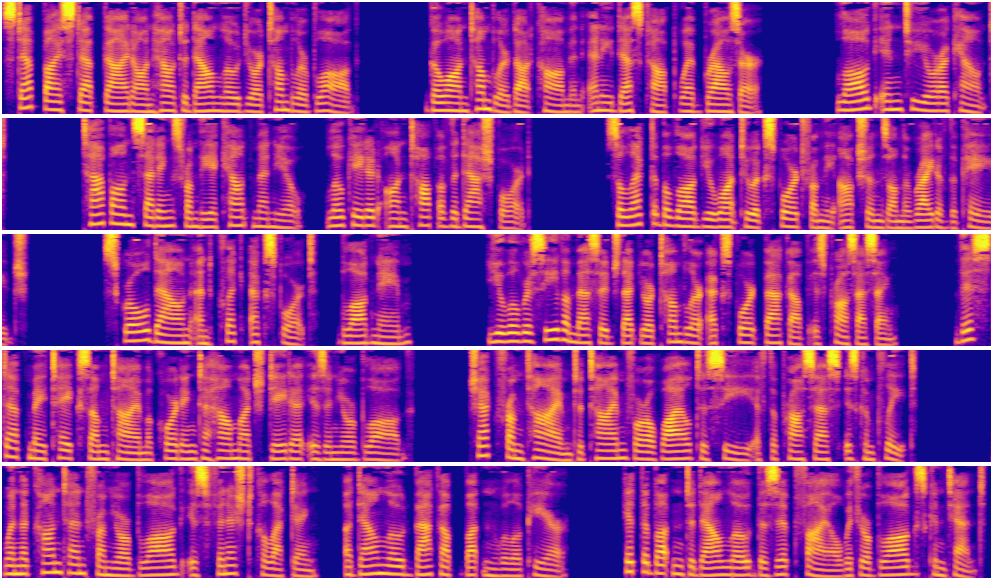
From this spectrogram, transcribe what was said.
Step by step guide on how to download your Tumblr blog. Go on tumblr.com in any desktop web browser. Log into your account. Tap on Settings from the Account menu, located on top of the dashboard. Select the blog you want to export from the options on the right of the page. Scroll down and click Export, blog name. You will receive a message that your Tumblr export backup is processing. This step may take some time according to how much data is in your blog. Check from time to time for a while to see if the process is complete. When the content from your blog is finished collecting, a download backup button will appear. Hit the button to download the zip file with your blog's content.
